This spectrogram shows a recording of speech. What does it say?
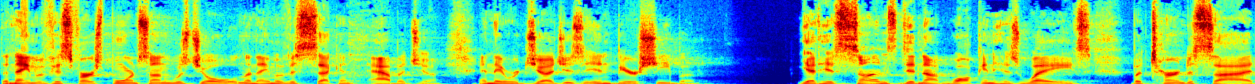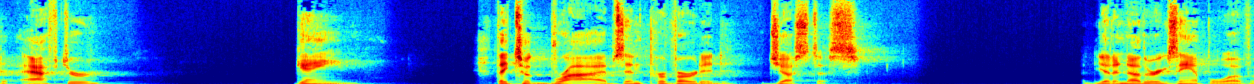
The name of his firstborn son was Joel, and the name of his second, Abijah. And they were judges in Beersheba. Yet his sons did not walk in his ways, but turned aside after gain. They took bribes and perverted justice. Yet another example of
